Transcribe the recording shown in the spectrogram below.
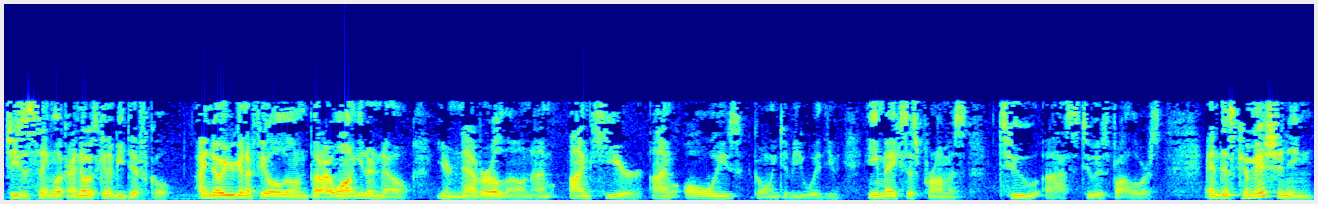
Jesus saying, Look, I know it's going to be difficult. I know you're going to feel alone, but I want you to know you're never alone. I'm, I'm here. I'm always going to be with you. He makes this promise to us, to his followers. And this commissioning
